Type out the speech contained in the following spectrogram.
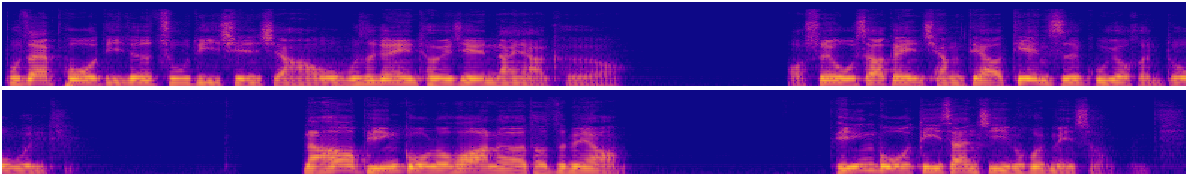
不再破底，就是主底现象哈。我不是跟你推荐南亚科哦，哦，所以我是要跟你强调，电子股有很多问题。然后苹果的话呢，投资朋友，苹果第三季会没什么问题。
